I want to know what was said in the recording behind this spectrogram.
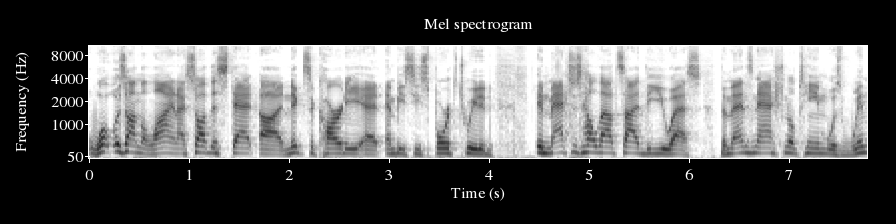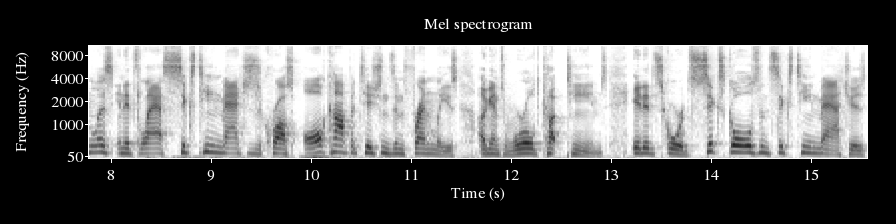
what was on the line? I saw this stat. Uh, Nick Zaccardi at NBC Sports tweeted In matches held outside the U.S., the men's national team was winless in its last 16 matches across all competitions and friendlies against World Cup teams. It had scored six goals in 16 matches,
